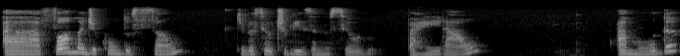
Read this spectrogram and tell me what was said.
A forma de condução que você utiliza no seu barreiral. A muda,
